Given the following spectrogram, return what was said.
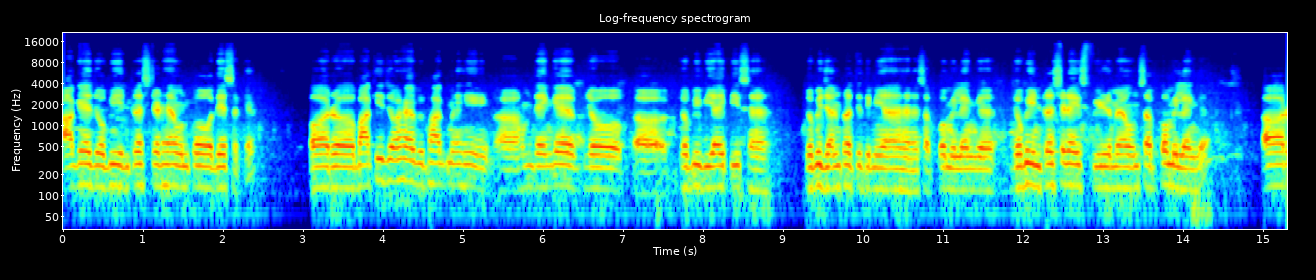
आगे जो भी इंटरेस्टेड हैं उनको दे सकें। और बाकी जो है विभाग में ही हम देंगे जो जो भी वी हैं जो भी जनप्रतिनिधियाँ हैं, सबको मिलेंगे। जो भी इंटरेस्टेड है इस फ़ील्ड में, उन सबको मिलेंगे। और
